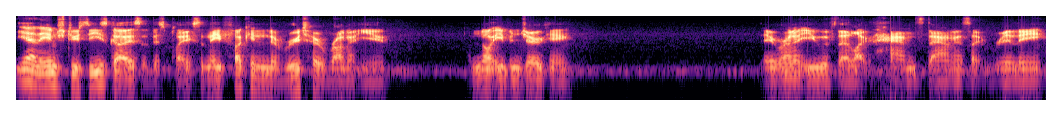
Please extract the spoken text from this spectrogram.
yeah, they introduce these guys at this place and they fucking Naruto run at you. I'm not even joking. They run at you with their like hands down. It's like really.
